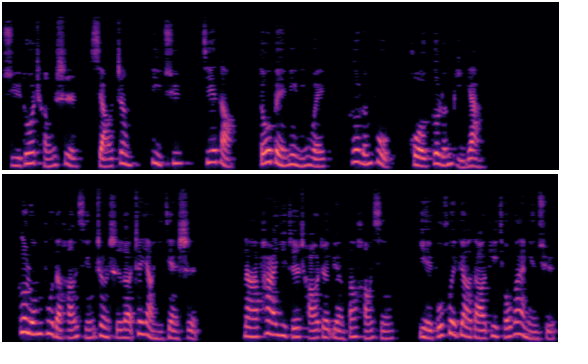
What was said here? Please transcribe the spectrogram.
许多城市、小镇、地区、街道都被命名为。哥伦布或哥伦比亚，哥伦布的航行证实了这样一件事：哪怕一直朝着远方航行，也不会掉到地球外面去，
